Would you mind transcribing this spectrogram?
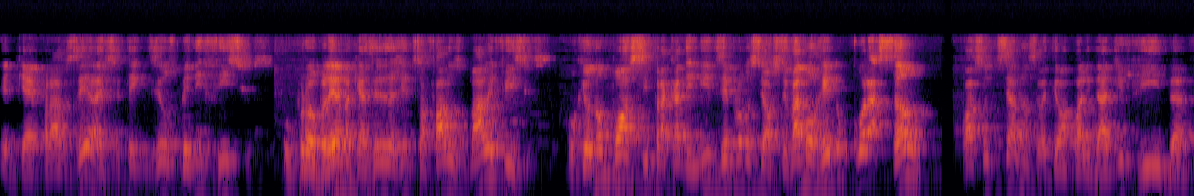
Ele quer prazer, aí você tem que dizer os benefícios. O problema é que às vezes a gente só fala os malefícios. Porque eu não posso ir para a academia e dizer para você, ó, você vai morrer do coração. Posso dizer, não, você vai ter uma qualidade de vida,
